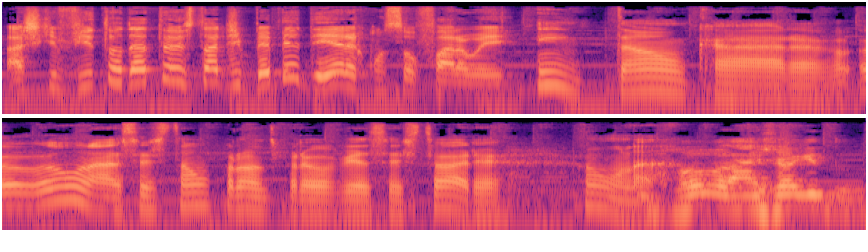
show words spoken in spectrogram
Acho que Vitor deve ter uma história de bebedeira com So Far Away. Então, cara, vamos lá, vocês estão prontos pra ouvir essa história? Vamos lá. Vamos lá, jogue duro.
